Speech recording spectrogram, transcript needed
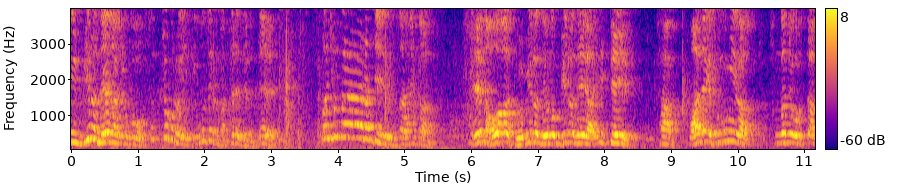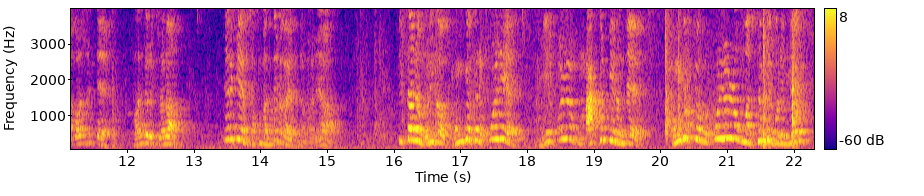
이 밀어내가지고 서쪽으로 이렇게 우세를 만들어야 되는데 어중간한 데서 하니까 얘 나와가 더 밀어내고 밀어내야 1대1 상 만약에 성공이가 순간적으로 딱 왔을 때 반대로 전환 이렇게 해서 자꾸 만들어가야 된단 말이야. 일단은 우리가 공격을 해 꼴려야지. 당연히 꼴려고 막 덤비는데 공격적으로 꼴려로만 덤벼버리면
